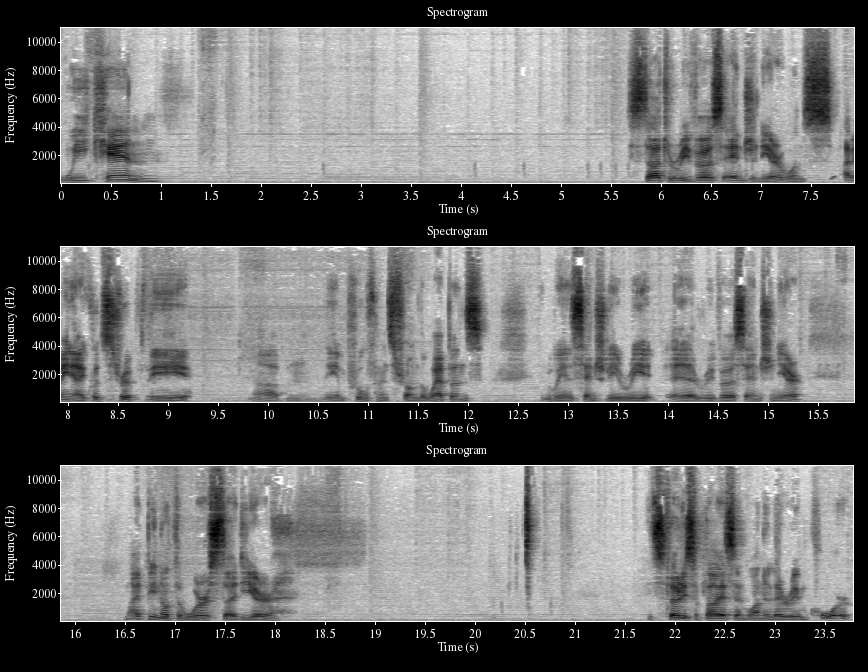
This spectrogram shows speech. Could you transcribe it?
We can start to reverse engineer once I mean I could strip the um, the improvements from the weapons and we essentially re, uh, reverse engineer. Might be not the worst idea. It's 30 supplies and one Elerium core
